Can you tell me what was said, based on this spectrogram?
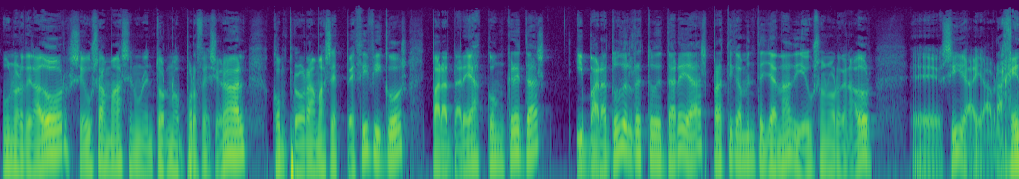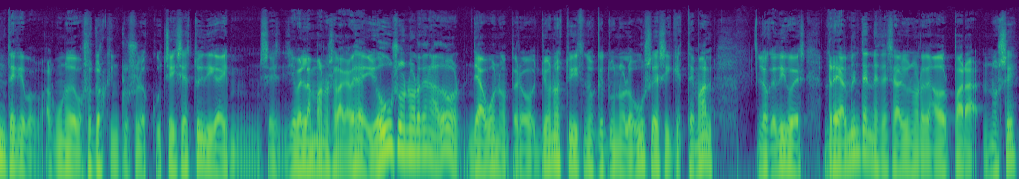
un ordenador se usa más en un entorno profesional, con programas específicos, para tareas concretas y para todo el resto de tareas, prácticamente ya nadie usa un ordenador. Eh, sí, hay, habrá gente, que alguno de vosotros que incluso lo escuchéis esto y digáis, se lleven las manos a la cabeza y yo uso un ordenador. Ya, bueno, pero yo no estoy diciendo que tú no lo uses y que esté mal. Lo que digo es, ¿realmente es necesario un ordenador para, no sé,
